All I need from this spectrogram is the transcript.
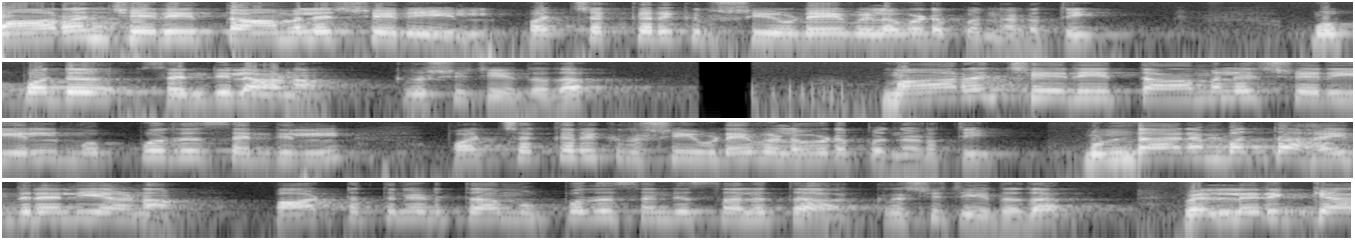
മാറഞ്ചേരി താമലശ്ശേരിയിൽ പച്ചക്കറി കൃഷിയുടെ വിളവെടുപ്പ് നടത്തി. മുപ്പത് സെന്റിലാണ് കൃഷി ചെയ്തത്. മാറഞ്ചേരി താമലശ്ശേരിയിൽ മുപ്പത് സെന്റിൽ പച്ചക്കറി കൃഷിയുടെ വിളവെടുപ്പ് നടത്തി. മുണ്ടാരമ്പത്ത് ഹൈദരലിയാണ് പാട്ടത്തിനെടുത്ത മുപ്പത് സെന്റ് സ്ഥലത്ത് കൃഷി ചെയ്തത്. വെള്ളരിക്ക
